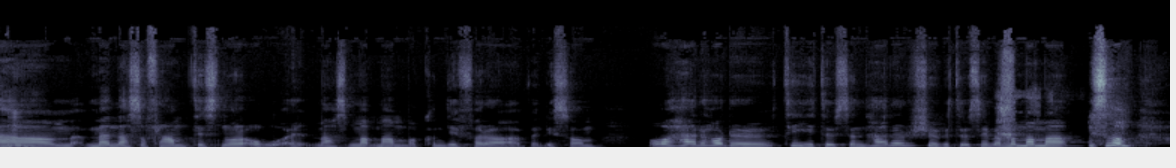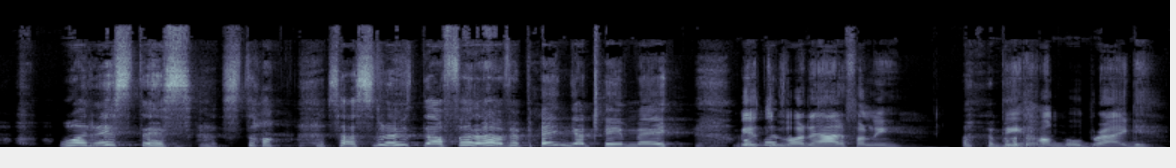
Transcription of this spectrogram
Mm. Um, Men alltså fram tills några år, alltså, ma- mamma kunde ju föra över liksom, Åh, här har du 10 000, här har du 20 000. Jag bara, men mamma, liksom, what is this? Stop. Så här, sluta föra över pengar till mig. Vet du men- vad det är Fanny? Det är humble brag.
